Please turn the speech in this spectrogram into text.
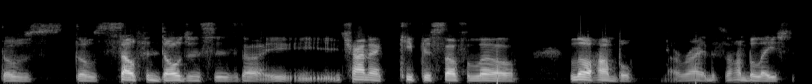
Those those self indulgences. Though you, you- you're trying to keep yourself a little, a little humble. All right, this is a humbleation,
